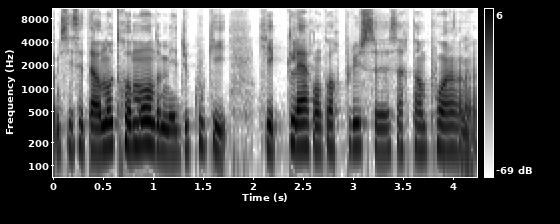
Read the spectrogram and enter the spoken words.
comme si c'était un autre monde, mais du coup qui, qui éclaire encore plus euh, certains points. Ouais. euh.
